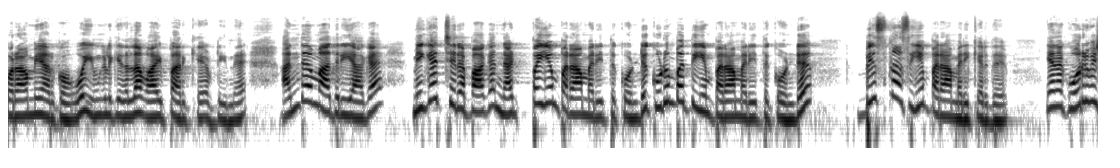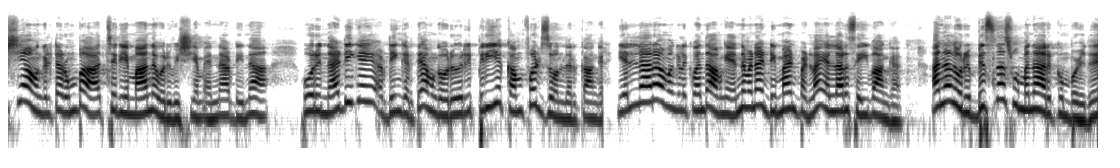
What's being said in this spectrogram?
பொறாமையாக இருக்கும். ஓ இவங்களுக்கு இதெல்லாம் வாய்ப்பாக இருக்கே அப்படின்னு. அந்த மாதிரியாக மிகச்சிறப்பாக நட்பையும் பராமரித்து கொண்டு குடும்பத்தையும் பராமரித்து கொண்டு பிஸ்னஸையும் பராமரிக்கிறது. எனக்கு ஒரு விஷயம் அவங்கள்ட்ட ரொம்ப ஆச்சரியமான ஒரு விஷயம் என்ன அப்படின்னா ஒரு நடிகை அப்படிங்கிறதே அவங்க ஒரு ஒரு பெரிய கம்ஃபர்ட் ஜோனில் இருக்காங்க. எல்லாரும் அவங்களுக்கு வந்து அவங்க என்ன வேணால் டிமாண்ட் பண்ணலாம் எல்லாரும் செய்வாங்க. ஆனால் ஒரு பிஸ்னஸ் உமனாக இருக்கும் பொழுது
